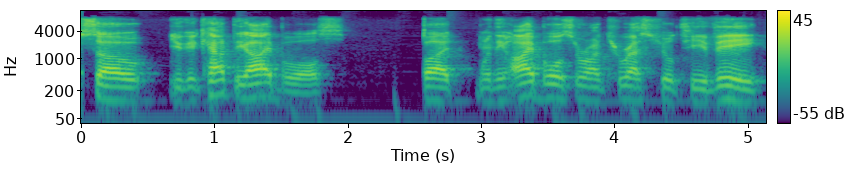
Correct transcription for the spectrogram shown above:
So you can count the eyeballs, but when the eyeballs are on terrestrial TV,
